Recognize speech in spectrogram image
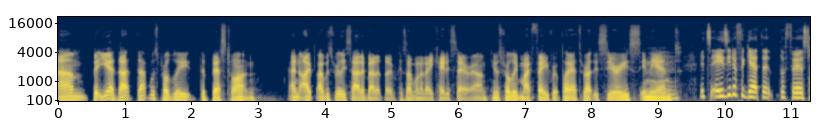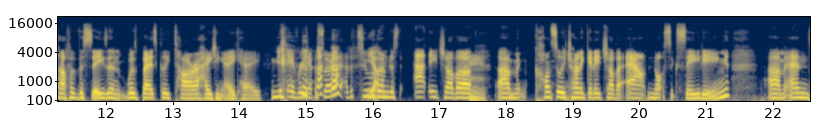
Um, but yeah, that that was probably the best one. And I, I was really sad about it though because I wanted AK to stay around. He was probably my favorite player throughout this series in the end. It's easy to forget that the first half of the season was basically Tara hating AK every episode. the two Yeah. of them just at each other, um, constantly trying to get each other out, not succeeding. Um, and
